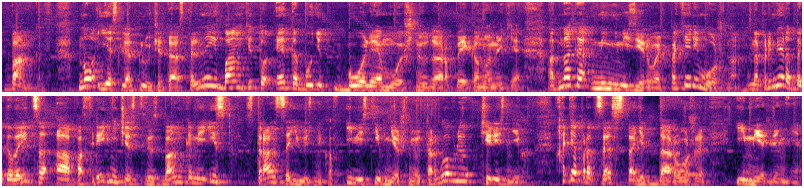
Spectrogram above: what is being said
банков. Но если отключат и остальные банки, то это будет более мощный удар по экономике. Однако минимизировать потери можно. Например, договориться о посредничестве с банками из стран-союзников и вести внешнюю торговлю через них. Хотя процесс станет дороже и медленнее.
